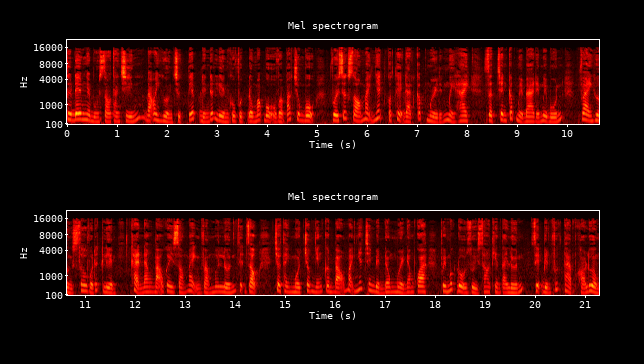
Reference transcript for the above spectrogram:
Từ đêm ngày 6 tháng 9, bão ảnh hưởng trực tiếp đến đất liền khu vực Đông Bắc Bộ và Bắc Trung Bộ với sức gió mạnh nhất có thể đạt cấp 10 đến 12, giật trên cấp 13 đến 14 và ảnh hưởng sâu vào đất liền. Khả năng bão gây gió mạnh và mưa lớn diện rộng trở thành một trong những cơn bão mạnh nhất trên Biển Đông 10 năm qua với mức độ rủi ro thiên tai lớn, diễn biến phức tạp khó lường.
